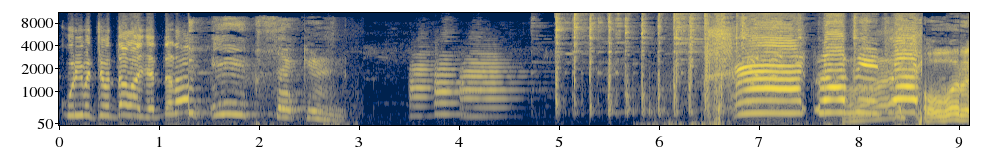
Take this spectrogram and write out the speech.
குறி வச்சு வந்தா என்னடா? ஒவ்வொரு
